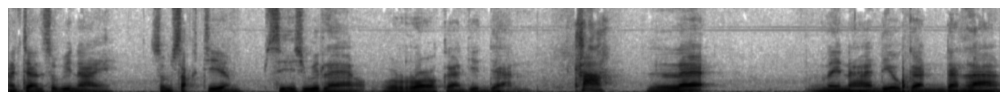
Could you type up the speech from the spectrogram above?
อาจารย์สุวินัย สมศักดิ์เจียมเสียชีวิตแล้ว รอการยืนยันค่ะ และในหน้าเดียวกันด้านล่าง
